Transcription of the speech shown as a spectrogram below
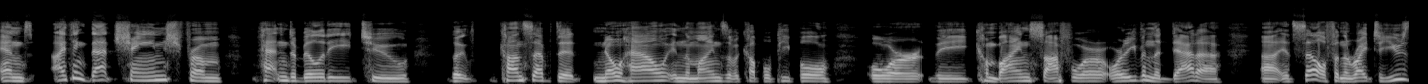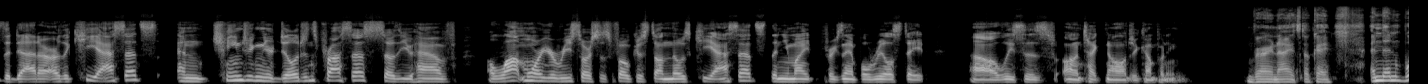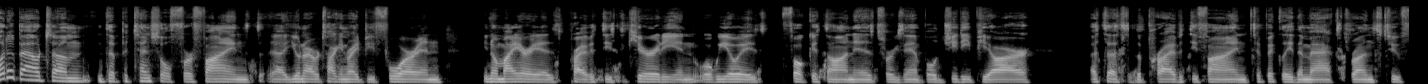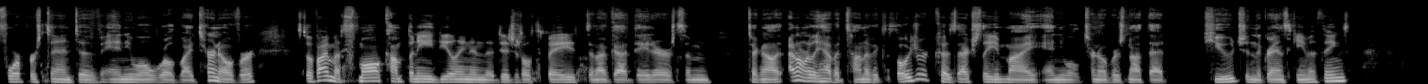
and i think that change from patentability to the concept that know-how in the minds of a couple people or the combined software or even the data uh, itself and the right to use the data are the key assets and changing your diligence process so that you have a lot more of your resources focused on those key assets than you might for example real estate uh, leases on a technology company Very nice. Okay. And then what about um, the potential for fines? Uh, you and I were talking right before, and you know, my area is privacy security, and what we always focus on is, for example, GDPR assesses a privacy fine. Typically, the max runs to 4% of annual worldwide turnover. So, if I'm a small company dealing in the digital space and I've got data or some technology, I don't really have a ton of exposure because actually my annual turnover is not that huge in the grand scheme of things.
